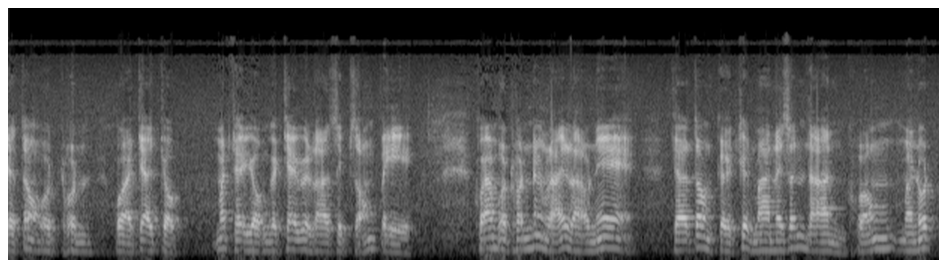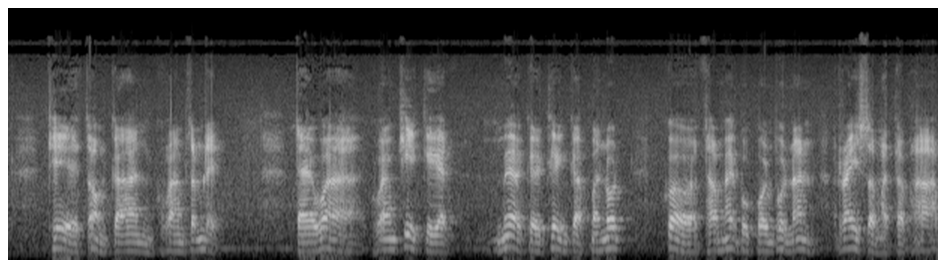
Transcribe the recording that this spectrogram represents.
จะต้องอดทนกว่าจะจบ มัธยมก็ใช้เวลา 12 ปี ความอดทนทั้งหลายเหล่านี้จะต้องเกิดขึ้นมาในสันดานของมนุษย์ที่ต้องการความสำเร็จ แต่ว่าความขี้เกียจเมื่อเกิดขึ้นกับมนุษย์ ก็ทำให้บุคคลผู้นั้นไร้สมรรถภาพ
